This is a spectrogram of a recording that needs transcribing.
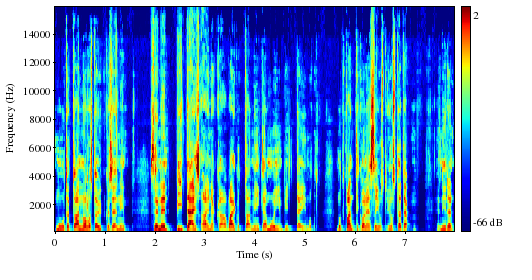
muutetaan nollasta ykköseen, niin sen ei pitäisi ainakaan vaikuttaa mihinkään muihin bitteihin, mutta mut kvanttikoneessa just, just tätä niiden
